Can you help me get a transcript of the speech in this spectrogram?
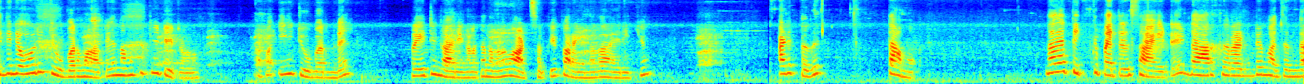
ഇതിന്റെ ഒരു ട്യൂബർ മാത്രമേ നമുക്ക് കിട്ടിയിട്ടുള്ളൂ. അപ്പോൾ ഈ ട്യൂബറിന്റെ റേറ്റും കാര്യങ്ങളൊക്കെ നമ്മൾ വാട്സപ്പിൽ പറയുന്നതായിരിക്കും. അടുത്തത് തമോ. നല്ല തിക്ക് പെറ്റൽസ് ആയിട്ട് ഡാർക്ക് റെഡ് മജന്ത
